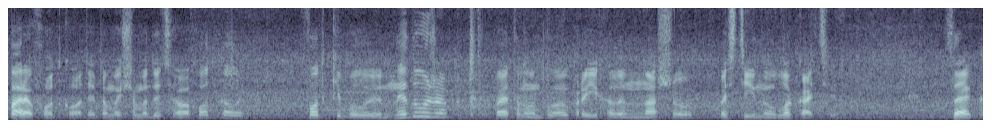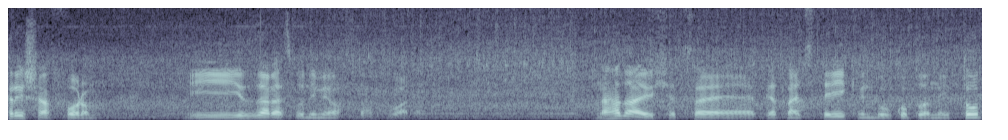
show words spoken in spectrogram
Перефоткувати, тому що ми до цього фоткали. Фотки були не дуже, тому ми приїхали на нашу постійну локацію. Це криша форум. І зараз будемо його фотографувати. Нагадаю, що це 15 рік, він був куплений тут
